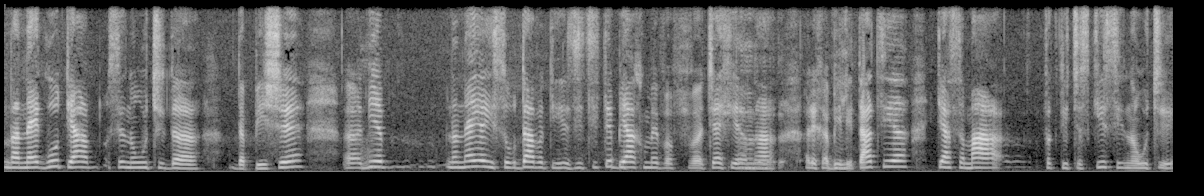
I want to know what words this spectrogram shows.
на него тя се научи да, да пише. ние на нея и се отдават и езиците. Бяхме в Чехия на рехабилитация. Тя сама фактически си научи,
